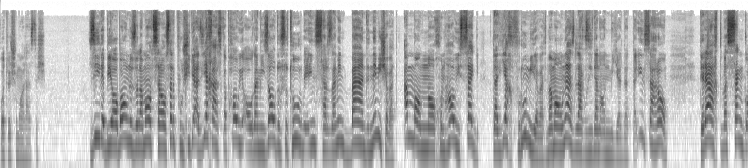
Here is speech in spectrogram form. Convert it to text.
قطب شمال هستش. زیر بیابان ظلمات سراسر پوشیده از یخ است و پای آدمیزاد و سطور به این سرزمین بند نمی شود. اما ناخونهای سگ در یخ فرو می رود و مانع از لغزیدن آن می گردد. در این صحرا درخت و سنگ و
